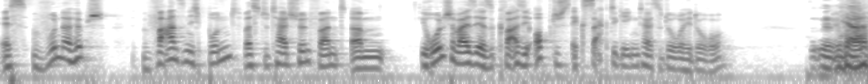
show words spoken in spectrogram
Er ist wunderhübsch wahnsinnig bunt, was ich total schön fand. Ähm, ironischerweise also quasi optisch das exakte Gegenteil zu Doro Hedoro. Ja.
